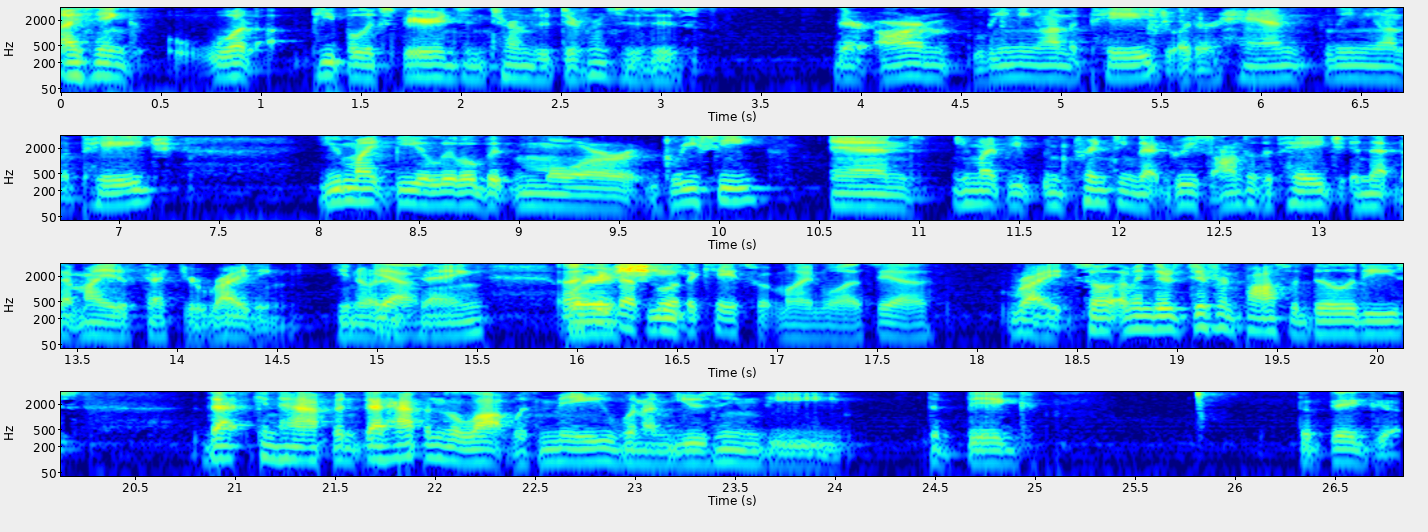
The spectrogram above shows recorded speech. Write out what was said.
I think what people experience in terms of differences is their arm leaning on the page or their hand leaning on the page, you might be a little bit more greasy and you might be imprinting that grease onto the page and that, that might affect your writing. You know what Yeah. I'm saying? And I think that's what the case with mine was. Yeah. Right. So I mean, there's different possibilities that can happen. That happens a lot with me when I'm using the the big the big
